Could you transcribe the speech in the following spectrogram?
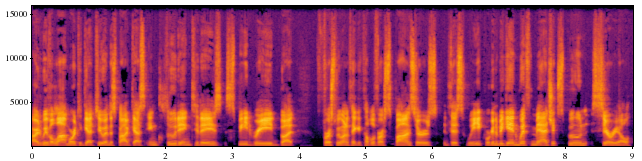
All right, we have a lot more to get to in this podcast, including today's speed read. But first, we want to thank a couple of our sponsors this week. We're going to begin with Magic Spoon cereal.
